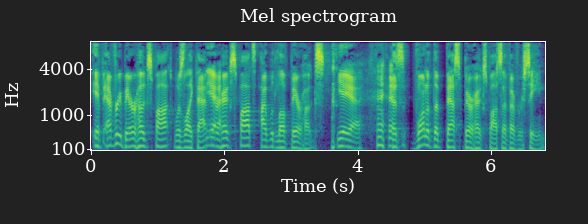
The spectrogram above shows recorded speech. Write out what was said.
if every bear hug spot was like that Yeah. bear hug spots, I would love bear hugs. Yeah. Yeah. That's one of the best bear hug spots I've ever seen.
